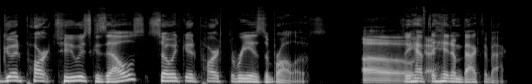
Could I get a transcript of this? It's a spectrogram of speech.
good part two is gazelles. Sew it good part three is the Zabralos. Oh, So you have to hit them back to back.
